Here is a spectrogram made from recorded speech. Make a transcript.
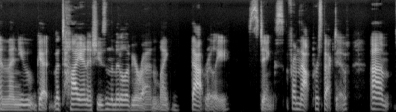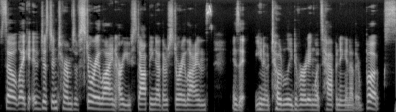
and then you get the tie in issues in the middle of your run, like that really stinks from that perspective. Um, so, like, it, just in terms of storyline, are you stopping other storylines? Is it, you know, totally diverting what's happening in other books?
